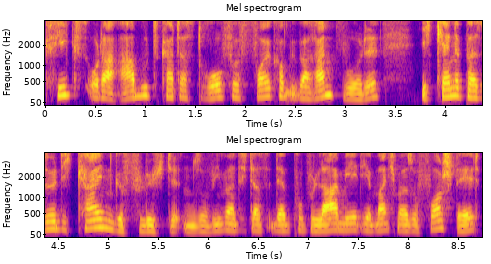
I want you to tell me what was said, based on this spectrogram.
Kriegs- oder Armutskatastrophe vollkommen überrannt wurde. Ich kenne persönlich keinen Geflüchteten, so wie man sich das in der Popularmedien manchmal so vorstellt,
